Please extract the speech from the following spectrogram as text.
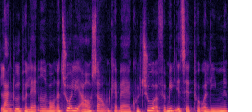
langt ude på landet, hvor naturlige afsavn kan være kultur og familie tæt på og lignende.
